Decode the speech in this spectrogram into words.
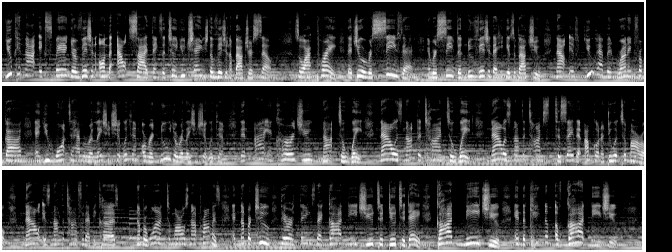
You cannot expand your vision on the outside things until you change the vision about yourself. So I pray that you will receive that and receive the new vision that He gives about you. Now, if you have been running from God and you want to have a relationship with Him or renew your relationship with Him, then I encourage you not to wait. Now is not the time to wait. Now is not the time to say that I'm going to do it tomorrow. Now is not the time for that because Number one, tomorrow's not promised. And number two, there are things that God needs you to do today. God needs you, and the kingdom of God needs you.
